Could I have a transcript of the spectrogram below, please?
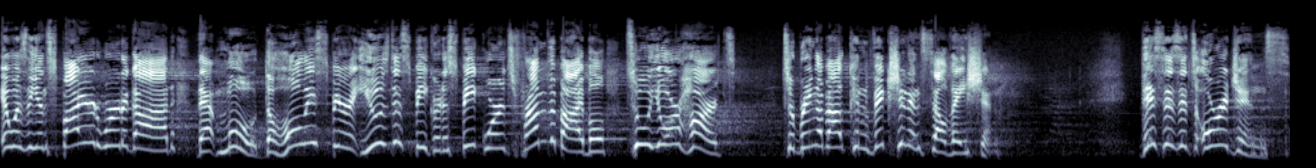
it was the inspired word of God that moved. The Holy Spirit used the speaker to speak words from the Bible to your heart to bring about conviction and salvation. This is its origins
